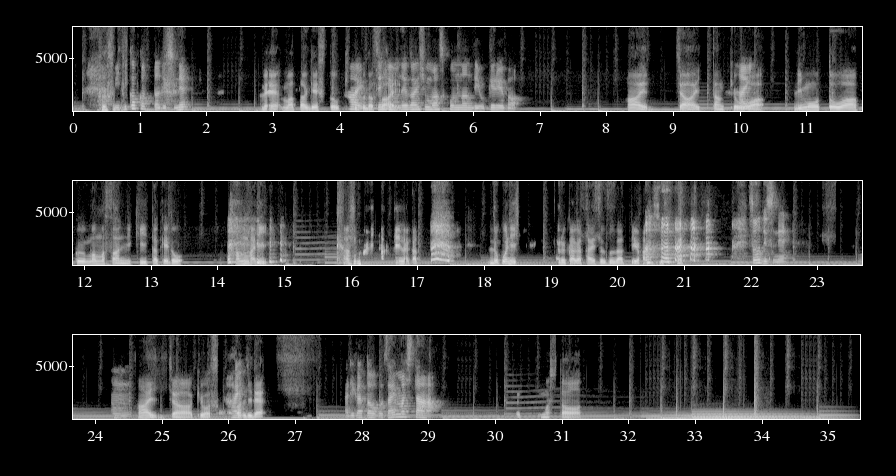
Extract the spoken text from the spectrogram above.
短かったですねね、またゲスト来てください。はい、ぜひお願いします。こんなんでよければ。はい。じゃあ、一旦今日は、リモートワークママさんに聞いたけど、あんまり、あんまり関係なかった。どこにするかが大切だっていう話ですね。そうですね。うん。はい。じゃあ、今日はそんな感じで。はい、ありがとうございました。ありがとうございました。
